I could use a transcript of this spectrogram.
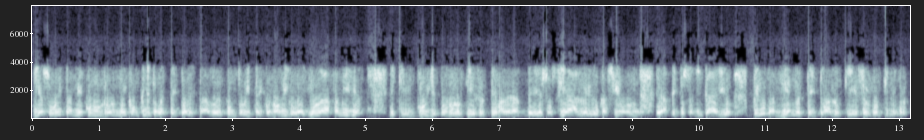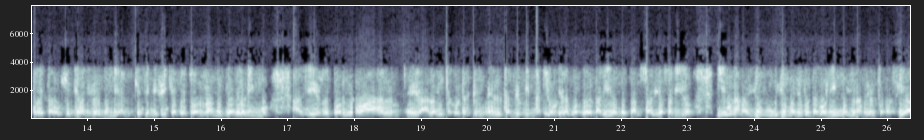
y a su vez también con un rol muy concreto respecto al Estado desde el punto de vista económico de ayuda a las familias y que incluye todo lo que es el tema de, social, la educación, el aspecto sanitario, pero también respecto a lo que es el rol que le corresponde a Estados Unidos a nivel mundial, que significa retorno al multilateralismo y retorno eh, a la lucha contra el, cambio climático, que es el Acuerdo de París, donde Trump había salido, y, una, un, y un mayor protagonismo y una mayor capacidad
